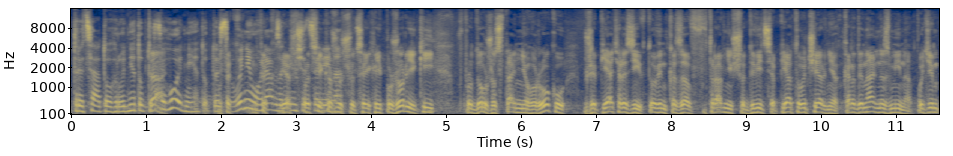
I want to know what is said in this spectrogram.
30 грудня, тобто Так. сьогодні, тобто Ну, так- сьогодні, ну, мовляв, так Я ж про закінчиться це війна. кажу, що цей хайпожор, який впродовж останнього року вже п'ять разів. То він казав в травні, що дивіться, 5 червня кардинальна зміна. Потім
